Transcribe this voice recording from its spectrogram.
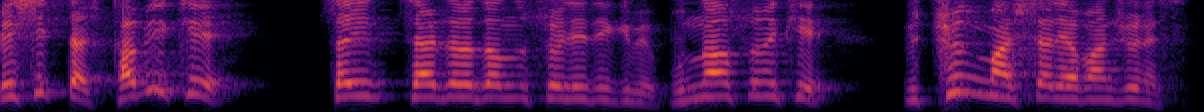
Beşiktaş tabii ki Sayın Serdar Adalı'nın söylediği gibi bundan sonraki bütün maçlar yabancı yönetsin.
